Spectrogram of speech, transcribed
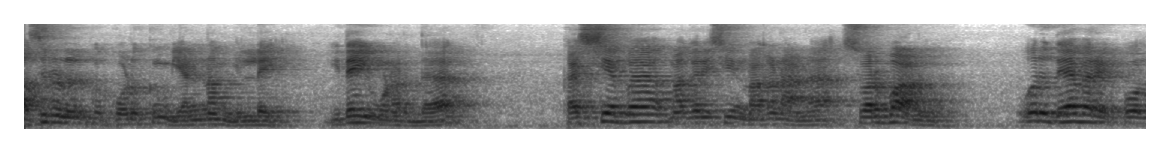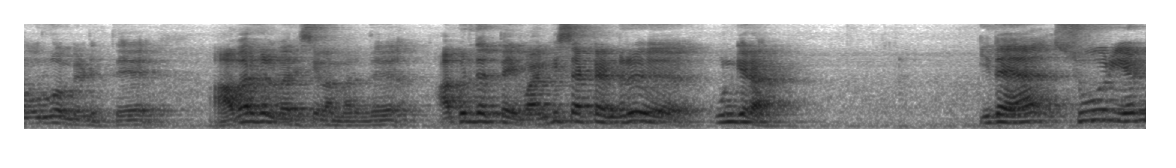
அசுரனுக்கு கொடுக்கும் எண்ணம் இல்லை. இதை உணர்ந்த கஷ்யப மகரிஷியின் மகனான ஸ்வர்பானு ஒரு தேவரைப் போல் உருவம் எடுத்து அவர்கள் வரிசையில் அமர்ந்து அமிர்தத்தை வாங்கி சட்டென்று உண்கிறார். இதை சூரியன்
